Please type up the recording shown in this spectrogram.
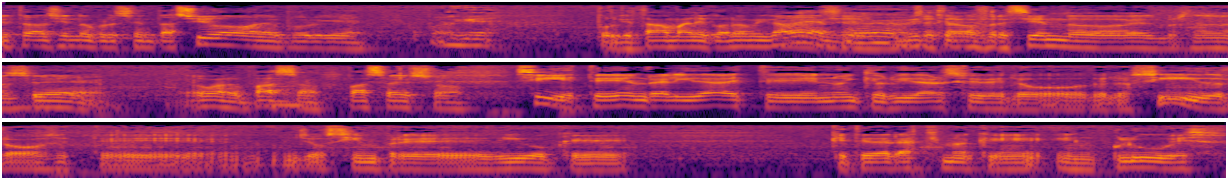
estaba haciendo presentaciones porque ¿Por qué? porque estaba mal económicamente. Sí, ¿viste? se estaba ofreciendo él personalmente. Sí. Bueno, pasa, pasa eso. Sí, este, en realidad este, no hay que olvidarse de, lo, de los ídolos. Este, yo siempre digo que, que te da lástima que en clubes,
